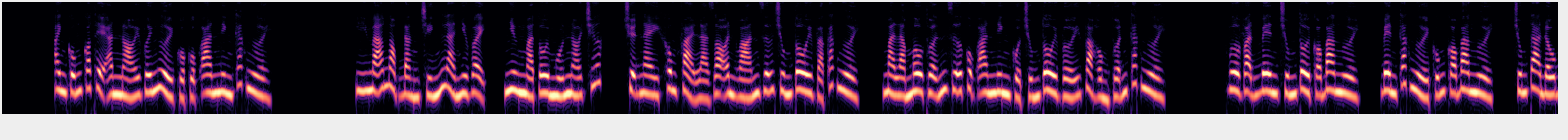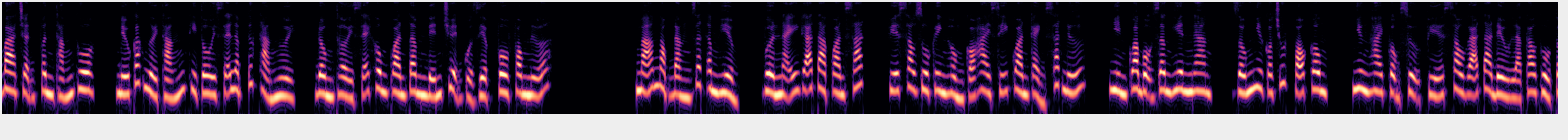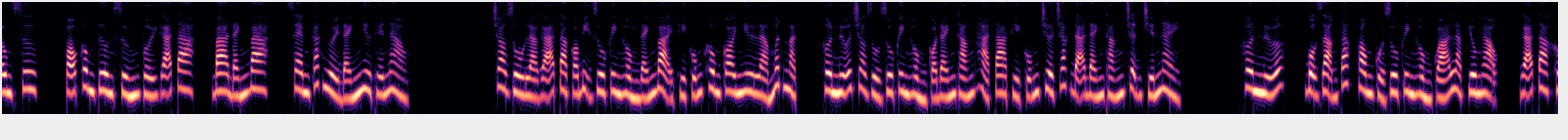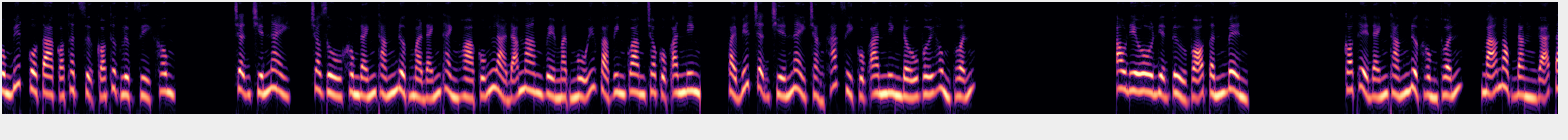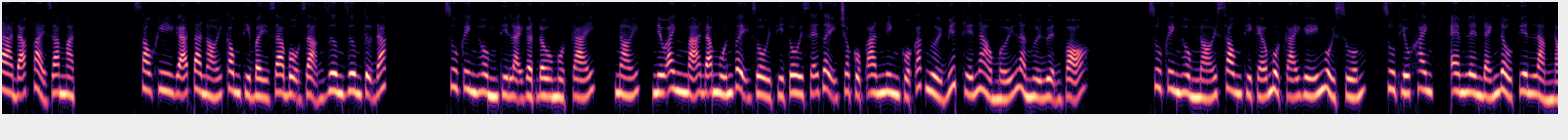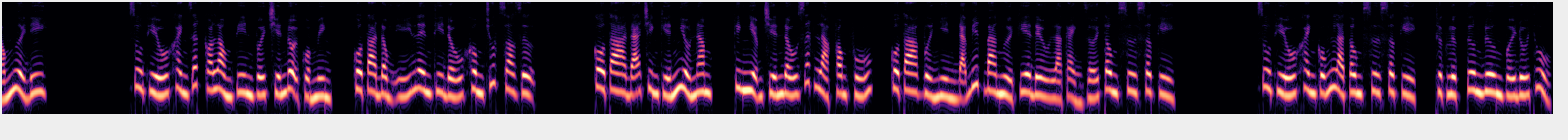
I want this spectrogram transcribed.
Anh cũng có thể ăn nói với người của Cục An ninh các người. Ý Mã Ngọc Đằng chính là như vậy, nhưng mà tôi muốn nói trước, chuyện này không phải là do ân oán giữa chúng tôi và các người, mà là mâu thuẫn giữa Cục An ninh của chúng tôi với và Hồng Thuẫn các người. Vừa vặn bên chúng tôi có ba người, bên các người cũng có ba người, chúng ta đấu ba trận phân thắng thua, nếu các người thắng thì tôi sẽ lập tức thả người, đồng thời sẽ không quan tâm đến chuyện của Diệp Vô Phong nữa. Mã Ngọc Đằng rất âm hiểm, vừa nãy gã ta quan sát, phía sau Du Kinh Hồng có hai sĩ quan cảnh sát nữ, nhìn qua bộ dâng hiên ngang, giống như có chút võ công, nhưng hai cộng sự phía sau gã ta đều là cao thủ tông sư, võ công tương xứng với gã ta, ba đánh ba, xem các người đánh như thế nào. Cho dù là gã ta có bị Du Kinh Hồng đánh bại thì cũng không coi như là mất mặt, hơn nữa cho dù Du Kinh Hồng có đánh thắng hả ta thì cũng chưa chắc đã đánh thắng trận chiến này. Hơn nữa, bộ dạng tác phong của Du Kinh Hồng quá là kiêu ngạo, gã ta không biết cô ta có thật sự có thực lực gì không. Trận chiến này, cho dù không đánh thắng được mà đánh thành hòa cũng là đã mang về mặt mũi và vinh quang cho Cục An ninh, phải biết trận chiến này chẳng khác gì Cục An ninh đấu với Hồng Thuẫn. Audio điện tử võ tấn bền Có thể đánh thắng được Hồng Thuẫn, Mã Ngọc Đằng gã ta đã phải ra mặt. Sau khi gã ta nói cong thì bày ra bộ dạng dương dương tự đắc. Du Kinh Hồng thì lại gật đầu một cái, nói, nếu anh Mã đã muốn vậy rồi thì tôi sẽ dạy cho Cục An ninh của các người biết thế nào mới là người luyện võ. Du Kinh Hồng nói xong thì kéo một cái ghế ngồi xuống, Du Thiếu Khanh, em lên đánh đầu tiên làm nóng người đi. Du Thiếu Khanh rất có lòng tin với chiến đội của mình, cô ta đồng ý lên thi đấu không chút do dự. Cô ta đã chinh kiến nhiều năm, kinh nghiệm chiến đấu rất là phong phú, cô ta vừa nhìn đã biết ba người kia đều là cảnh giới tông sư sơ kỳ. Du Thiếu Khanh cũng là tông sư sơ kỳ, thực lực tương đương với đối thủ.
